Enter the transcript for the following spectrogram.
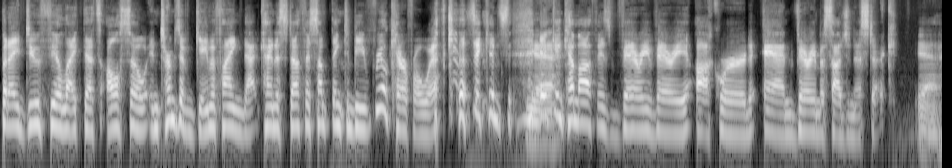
but I do feel like that's also, in terms of gamifying that kind of stuff, is something to be real careful with because it can yeah. it can come off as very, very awkward and very misogynistic. Yeah.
